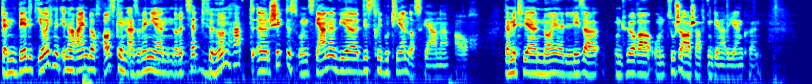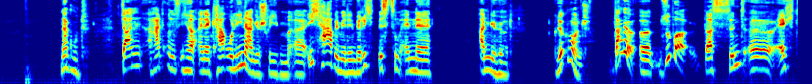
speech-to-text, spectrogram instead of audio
dann werdet ihr euch mit Innereien doch auskennen. Also wenn ihr ein Rezept für Hirn habt, äh, schickt es uns gerne. Wir distributieren das gerne auch, damit wir neue Leser und Hörer und Zuschauerschaften generieren können. Na gut. Dann hat uns hier eine Carolina geschrieben. Äh, ich habe mir den Bericht bis zum Ende angehört. Glückwunsch. Danke, äh, super. Das sind äh, echt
